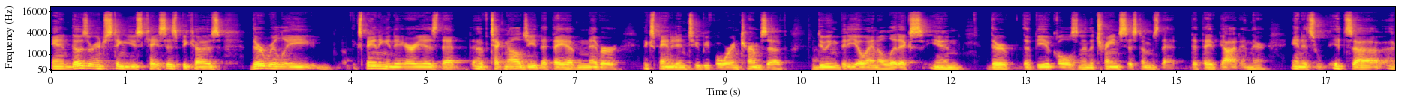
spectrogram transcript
and those are interesting use cases because they're really expanding into areas that of technology that they have never expanded into before in terms of doing video analytics in their the vehicles and in the train systems that that they've got in there and it's it's uh,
